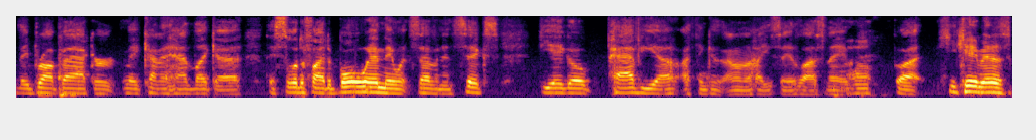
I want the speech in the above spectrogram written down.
they brought back, or they kind of had like a they solidified a bowl win. They went seven and six. Diego Pavia, I think is, I don't know how you say his last name, Uh-huh. but he came in as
